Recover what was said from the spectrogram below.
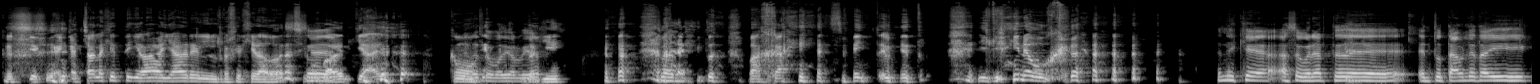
Que, que, ¿cachai? la gente que va y abre el refrigerador así Sí. como para ver qué hay. Como No te ¿qué podía olvidar. aquí? Claro. Bajáis 20 metros. ¿Y qué vine a buscar? Tenés que asegurarte de en tu tablet ahí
